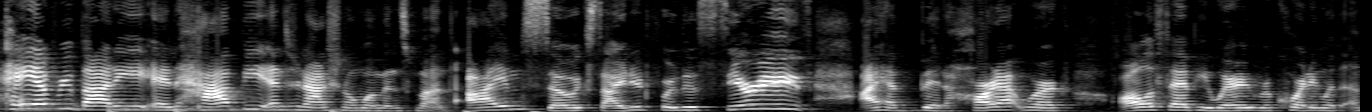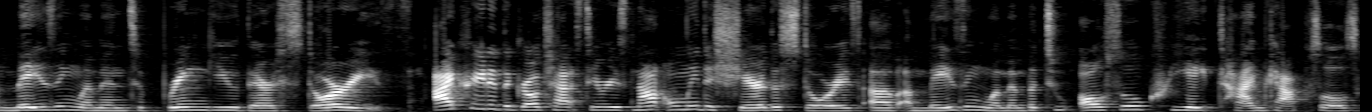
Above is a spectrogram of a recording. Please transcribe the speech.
Hey, everybody, and happy International Women's Month. I am so excited for this series. I have been hard at work all of February recording with amazing women to bring you their stories. I created the Girl Chat series not only to share the stories of amazing women, but to also create time capsules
